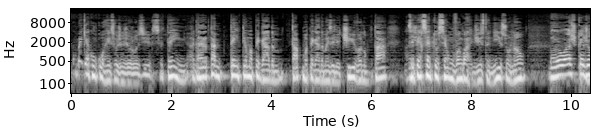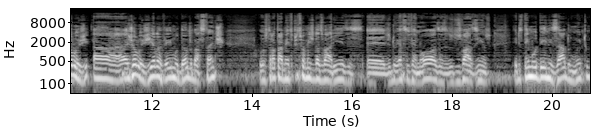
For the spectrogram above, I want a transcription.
Como é que é a concorrência hoje em angiologia? Você tem. A galera tá, tem, tem uma pegada. tá uma pegada mais eletiva, não tá? Você percebe que você é um vanguardista nisso ou não? Não, eu acho que a geologia, a, a geologia ela vem mudando bastante. Os tratamentos, principalmente das varizes, é, de doenças venosas, dos vasinhos, eles têm modernizado muito.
